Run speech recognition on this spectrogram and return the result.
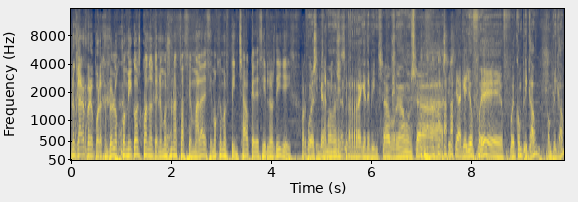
No, claro, pero por ejemplo, los cómicos, cuando tenemos una actuación mala, decimos que hemos pinchado. ¿Qué decir los DJs? Porque Pues que hemos requete pinchado, porque vamos, o sea, sí, sí, aquello fue, fue complicado, complicado.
